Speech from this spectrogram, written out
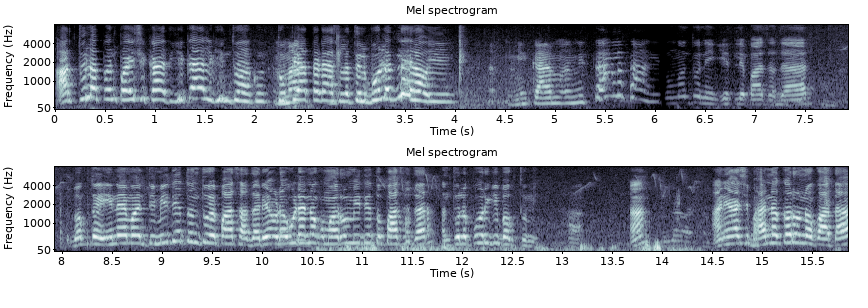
अरे तुला पण पैसे काय ही काय घेईन तू ऐकून तू मा- प्यातडे असला तुला बोलत नाही राव ही. मी काय मी चांगलं सांगितलं तू म्हणतो नाही घेतले पाच हजार. बघतो ही नाही म्हणते मी देतो ना तुझे पाच हजार. एवढ्या उड्या नको मारू मी देतो पाच हजार. आणि तुला पोरगी बघतो मी. हा. आणि अशी भांडणं करू नको आता.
